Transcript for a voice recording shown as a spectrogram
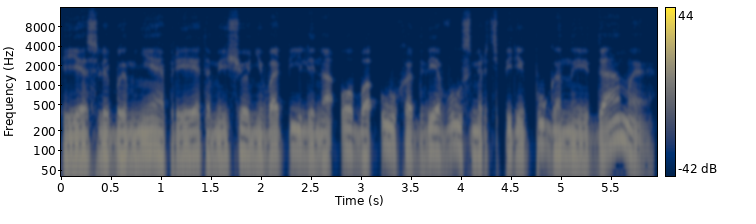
Если бы мне при этом еще не вопили на оба уха две в усмерть перепуганные дамы...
